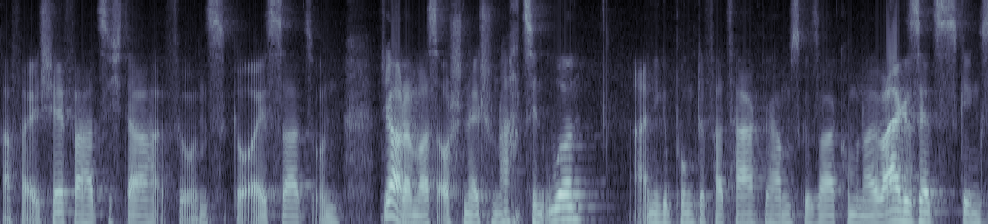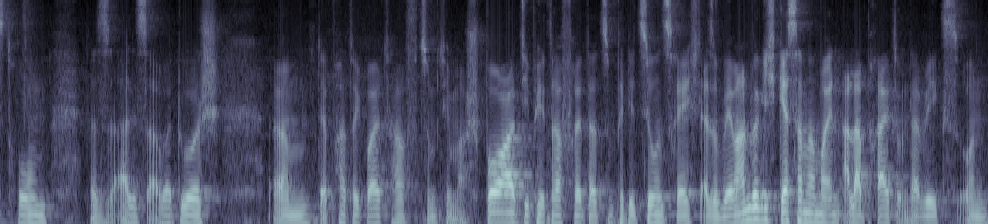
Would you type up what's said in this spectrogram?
Raphael Schäfer hat sich da für uns geäußert. Und ja, dann war es auch schnell schon 18 Uhr. Einige Punkte vertagt, wir haben es gesagt. Kommunalwahlgesetz ging es drum. Das ist alles aber durch. Ähm, der Patrick Waldhoff zum Thema Sport, die Petra Fretter zum Petitionsrecht. Also wir waren wirklich gestern nochmal in aller Breite unterwegs und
